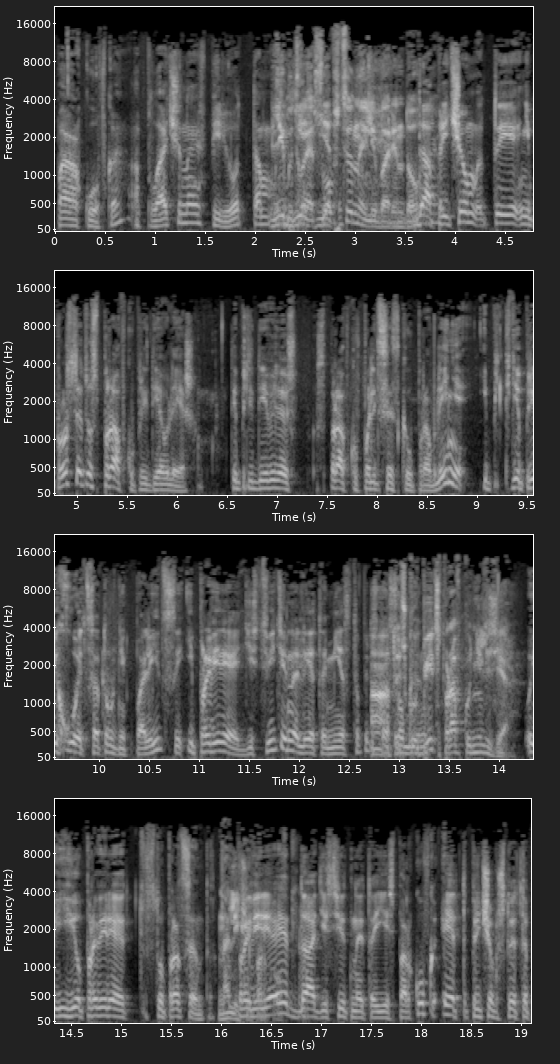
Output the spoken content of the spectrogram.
парковка, оплаченная вперед. Там либо твоя собственная, либо арендованная. Да, причем ты не просто эту справку предъявляешь, ты предъявляешь справку в полицейское управление, и к тебе приходит сотрудник полиции и проверяет, действительно ли это место приспособлено. А, то есть купить справку нельзя? Ее проверяют 100%. Наличие проверяет, парковки. да, действительно, это есть парковка. Это, причем, что это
